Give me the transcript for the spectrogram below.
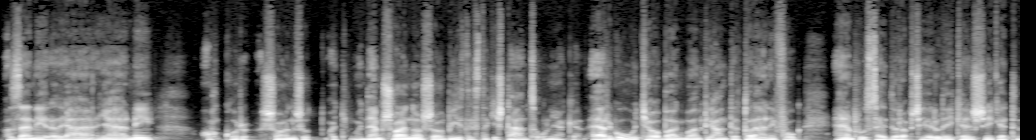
a zenére jár, járni, akkor sajnos, ott, vagy, vagy nem sajnos, a biznisznek is táncolnia kell. Ergo, hogyha a Bug Bounty Hunter találni fog N plusz egy darab sérülékenységet,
